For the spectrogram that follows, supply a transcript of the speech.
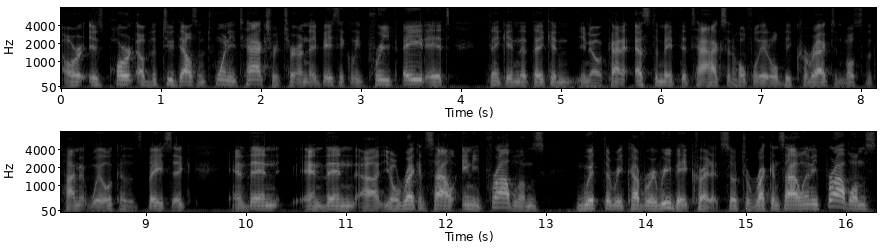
or is part of the 2020 tax return. They basically prepaid it thinking that they can, you know, kind of estimate the tax and hopefully it'll be correct. And most of the time it will because it's basic. And then, and then uh, you'll reconcile any problems with the recovery rebate credit. So to reconcile any problems,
